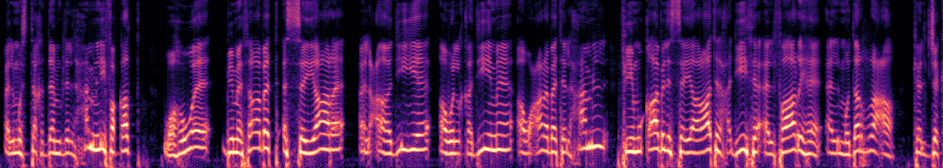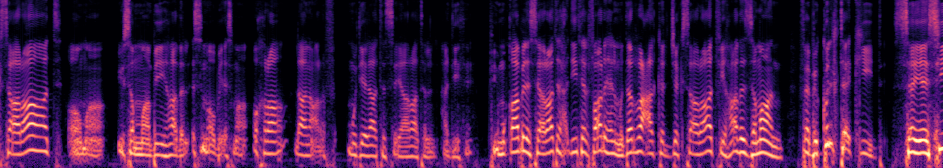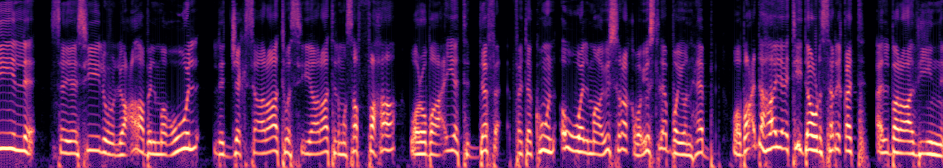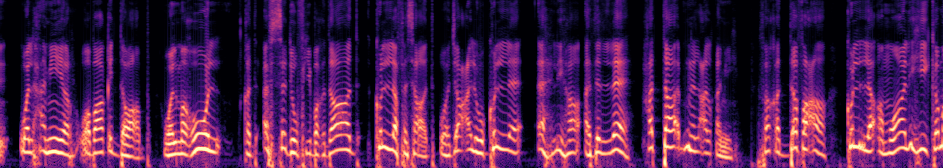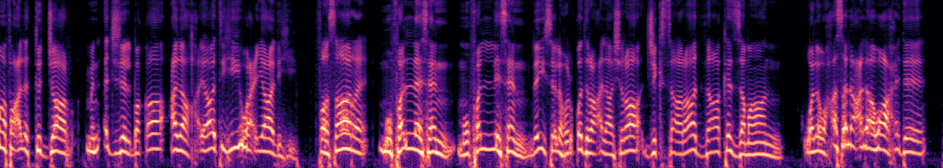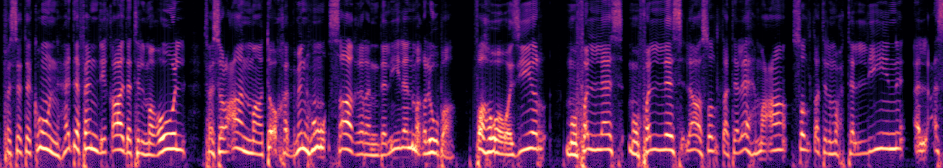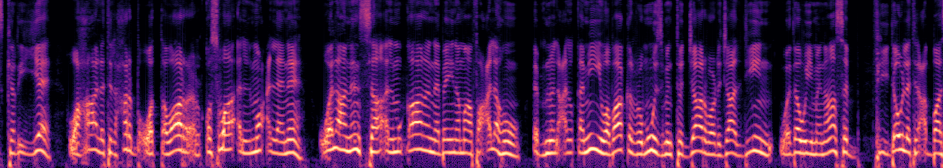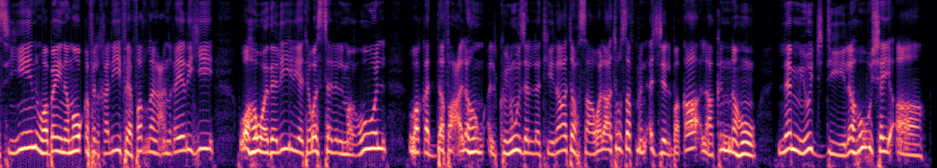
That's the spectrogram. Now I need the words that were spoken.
المستخدم للحمل فقط وهو بمثابة السيارة العادية أو القديمة أو عربة الحمل في مقابل السيارات الحديثة الفارهة المدرعة كالجكسارات أو ما يسمى بهذا الاسم أو بأسماء أخرى لا نعرف موديلات السيارات الحديثة. في مقابل السيارات الحديثة الفارهة المدرعة كالجكسارات في هذا الزمان فبكل تأكيد سيسيل سيسيل لعاب المغول للجكسارات والسيارات المصفحة ورباعية الدفع فتكون أول ما يسرق ويسلب وينهب. وبعدها يأتي دور سرقة البراذين والحمير وباقي الدواب. والمغول قد أفسدوا في بغداد كل فساد وجعلوا كل أهلها أذلة حتى ابن العلقمي. فقد دفع كل أمواله كما فعل التجار. من أجل البقاء على حياته وعياله. فصار مفلسا مفلسا. ليس له القدرة على شراء جكسارات ذاك الزمان. ولو حصل على واحدة فستكون هدفا لقادة المغول. فسرعان ما تؤخذ منه صاغرا ذليلا مغلوبا. فهو وزير مفلس مفلس لا سلطة له مع سلطة المحتلين العسكرية. وحالة الحرب والطوارئ القصوى المعلنة. ولا ننسى المقارنة بين ما فعله ابن العلقمي وباقي الرموز من تجار ورجال دين وذوي مناصب في دولة العباسيين وبين موقف الخليفة فضلا عن غيره وهو ذليل يتوسل المغول وقد دفع لهم الكنوز التي لا تحصى ولا توصف من أجل البقاء لكنه لم يجدي له شيئا.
